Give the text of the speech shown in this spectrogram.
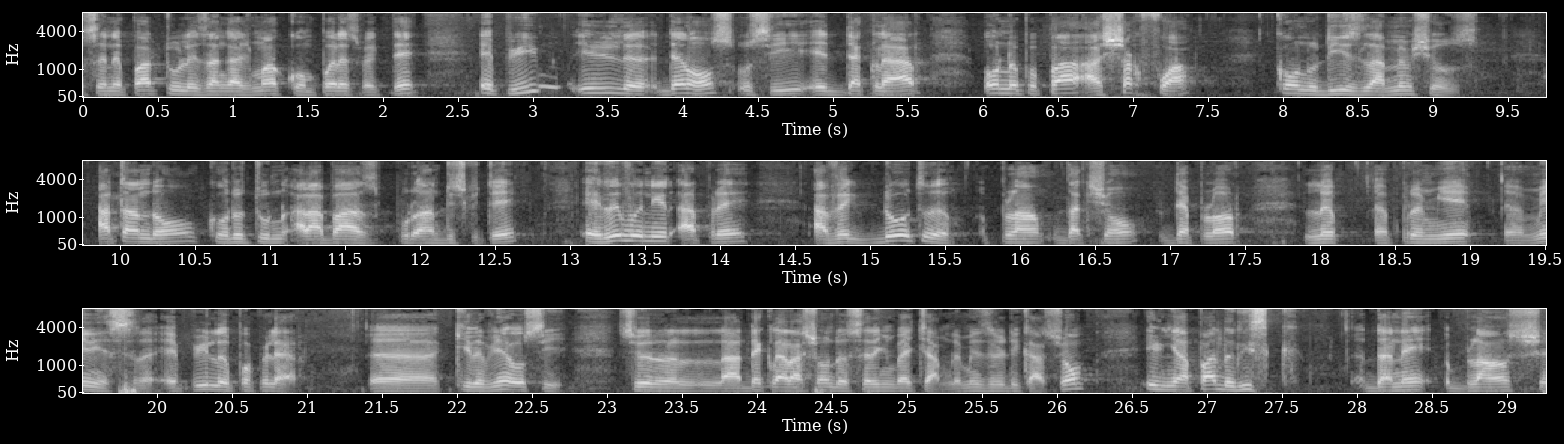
ce n'est pas tous les engagements qu'on peut respecter. Et puis, il dénonce aussi et déclare on ne peut pas à chaque fois qu'on nous dise la même chose. Attendons qu'on retourne à la base pour en discuter et revenir après avec d'autres plans d'action, déplore le euh, Premier euh, ministre. Et puis le populaire, euh, qui revient aussi sur la déclaration de Serigne Becham, le ministre de l'Éducation. Il n'y a pas de risque d'année blanche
